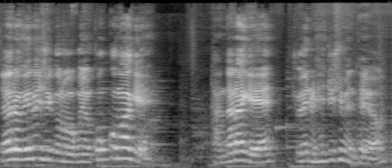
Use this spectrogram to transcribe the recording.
자, 여러분 이런 식으로 그냥 꼼꼼하게 단단하게 조인을 해주시면 돼요.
